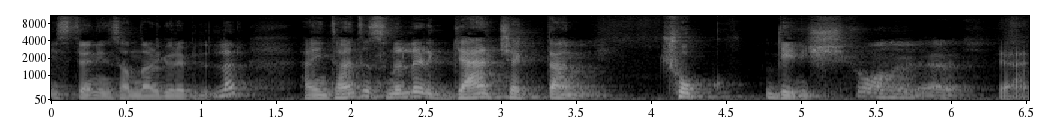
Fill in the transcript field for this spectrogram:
isteyen insanlar görebilirler. Yani internetin sınırları gerçekten çok geniş. Şu an öyle evet. Yani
